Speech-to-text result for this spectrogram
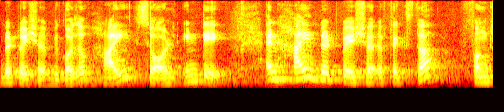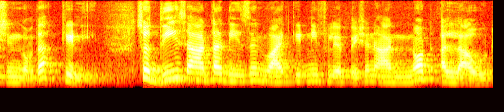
blood pressure because of high salt intake and high blood pressure affects the functioning of the kidney. So these are the reason why kidney failure patients are not allowed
